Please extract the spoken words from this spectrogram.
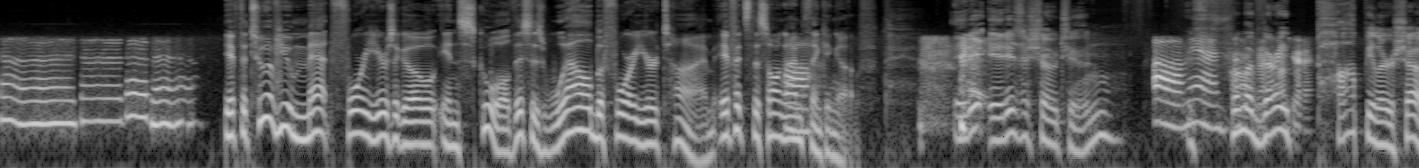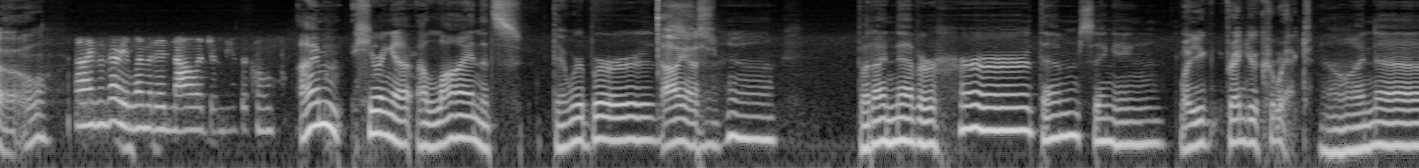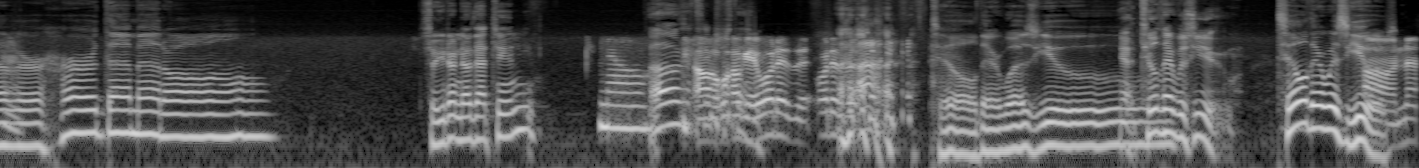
da da da da. If the two of you met four years ago in school, this is well before your time, if it's the song I'm thinking of. It, it is a show tune Oh man, from a very Okay. popular show. I have a very limited knowledge of musicals. I'm hearing a, a line that's, there were birds, Ah, yes. but I never heard them singing. Well, you, Fred, you're correct. No, I never heard them at all. So you don't know that tune? No. Oh, Oh, okay. What is it? What is it? Till there was you. Yeah, till there was you. Till there was you. oh no.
